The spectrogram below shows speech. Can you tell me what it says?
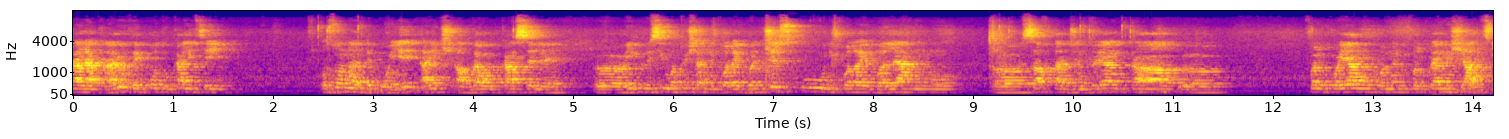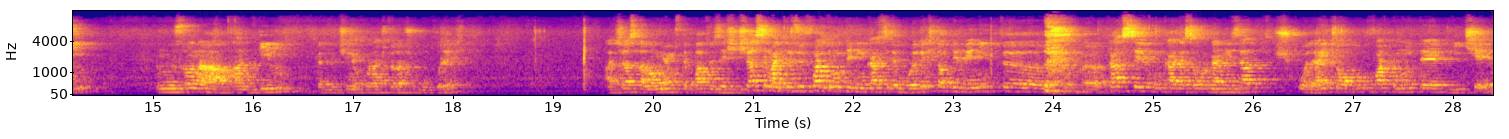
calea Craiovei, podul Caliței, o zonă de boieri. Aici aveau casele, uh, inclusiv mătușa Nicolae Bălcescu, Nicolae Băleanu, uh, Saft Argentoianca, uh, Fălcoianu, Colonel Fălcoianu și alții, în zona Antim, pentru cine cunoaște orașul București. aceasta la 1846. Mai târziu, foarte multe din casele boierești au devenit uh, uh, case în care s-au organizat școli. Aici au apărut foarte multe licee.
